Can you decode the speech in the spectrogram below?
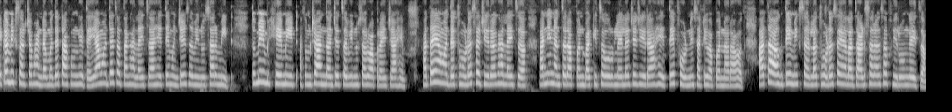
एका मिक्सरच्या भांड्यामध्ये टाकून घेते. यामध्येच आता घालायचं आहे ते म्हणजे चवीनुसार मीठ. तुम्ही हे मीठ तुमच्या अंदाजे चवीनुसार वापरायचे आहे. आता यामध्ये थोडंसं जिरं घालायचं आणि नंतर आपण बाकीचं उरलेलं जे जिरं आहे ते फोडणीसाठी वापरणार आहोत. आता अगदी मिक्सरला थोडंसं याला जाडसर असं फिरवून घ्यायचं.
